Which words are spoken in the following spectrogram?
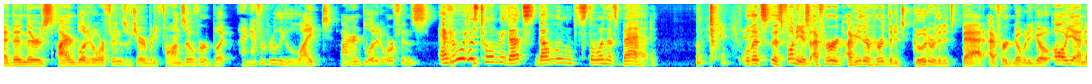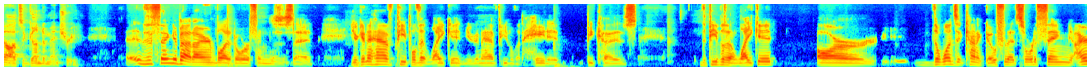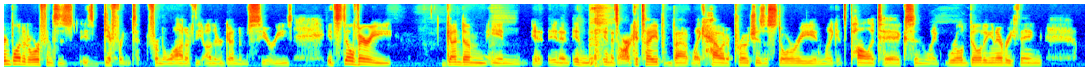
And then there's Iron Blooded Orphans, which everybody fawns over, but I never really liked Iron Blooded Orphans. Everyone has told me that's that one's the one that's bad. Well, that's that's funny. Is I've heard I've either heard that it's good or that it's bad. I've heard nobody go, "Oh yeah, no, it's a Gundam entry." Uh, The thing about Iron Blooded Orphans is that you're going to have people that like it, and you're going to have people that hate it because the people that like it are the ones that kind of go for that sort of thing. Iron Blooded Orphans is is different from a lot of the other Gundam series. It's still very Gundam in in in, in, in its archetype about like how it approaches a story and like its politics and like world building and everything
